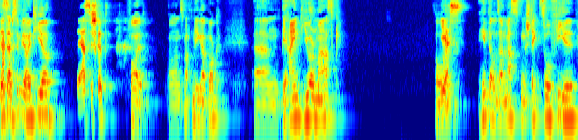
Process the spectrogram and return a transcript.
Deshalb sind wir heute hier Der erste Schritt. voll. Und es macht mega Bock. Ähm, behind your mask. Und Yes. hinter unseren Masken steckt so viel.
